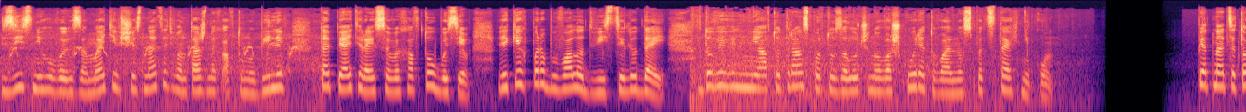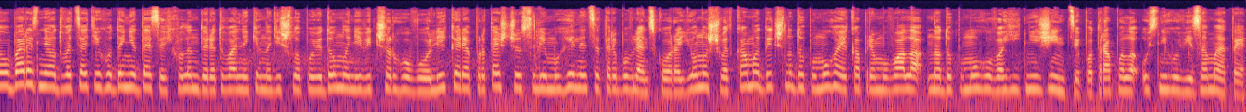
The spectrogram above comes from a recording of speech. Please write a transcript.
зі снігових заметів 16 вантажних автомобілів та 5 рейсових автобусів, в яких перебувало 200 людей. До вивільнення автотранспорту залучено важку рятувальну спецтехніку. 15 березня о 20 годині 10 хвилин до рятувальників надійшло повідомлення від чергового лікаря про те, що у селі Могильниця Теребовлянського району швидка медична допомога, яка прямувала на допомогу вагітній жінці, потрапила у снігові замети.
